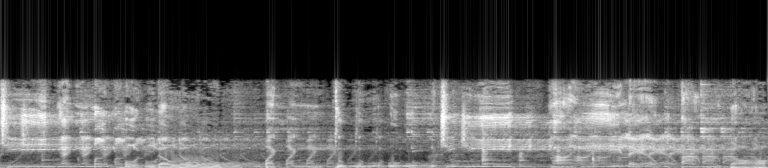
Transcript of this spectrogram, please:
chi ngày mới hội đầu bạch thủ chi hai lèo tám đỏ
